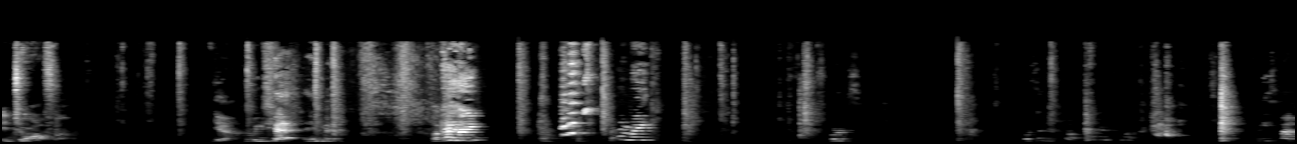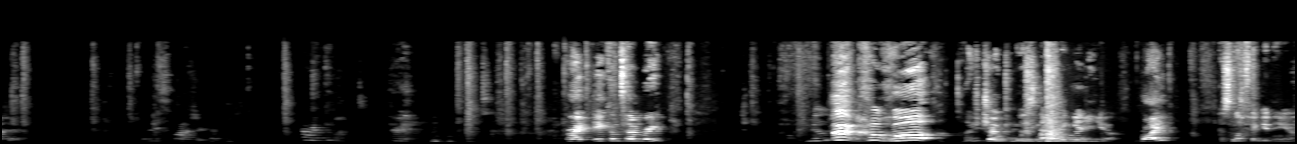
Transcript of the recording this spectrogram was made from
into Arthur. Yeah, we get him in. Okay. Henry! Henry! Where is he? Where's he? Oh, Henry, come on. We need magic. We need some magic, Henry. Henry, come on. Hurry. right, here comes Henry. No. Uh, I was joking. There's nothing in here. Right, There's nothing in here.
